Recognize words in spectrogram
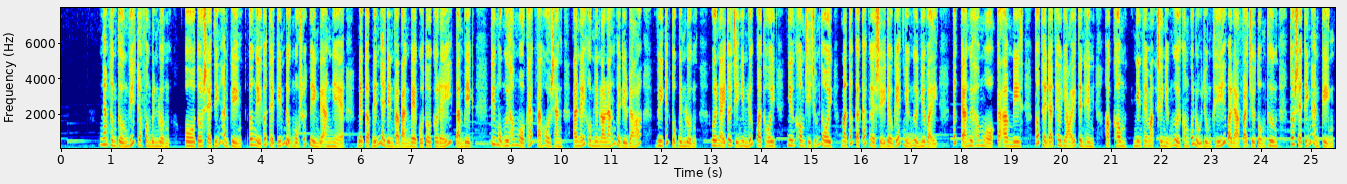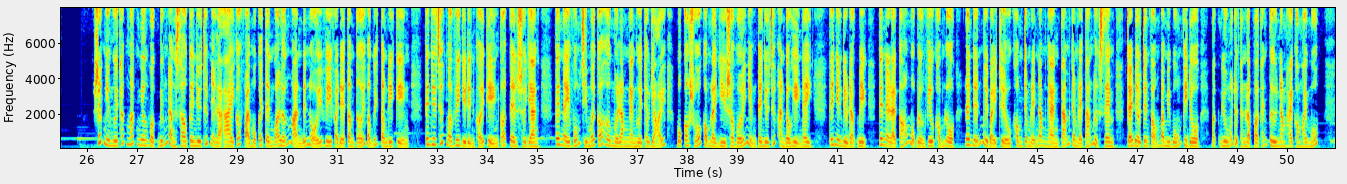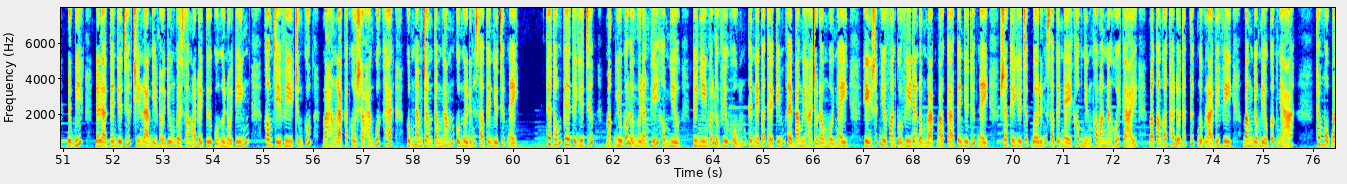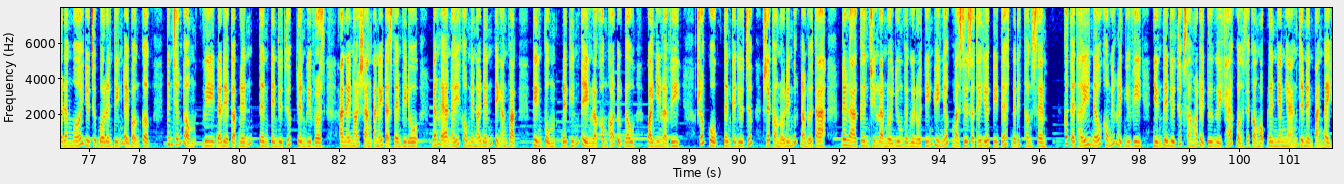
Nam thần tượng viết trong phần bình luận, Ồ, tôi sẽ tiến hành kiện, tôi nghĩ có thể kiếm được một số tiền để ăn nhẹ, đề cập đến gia đình và bạn bè của tôi cơ đấy, tạm biệt. Khi một người hâm mộ khác phản hồi rằng anh ấy không nên lo lắng về điều đó, vì tiếp tục bình luận, vừa nãy tôi chỉ nhìn lướt qua thôi, nhưng không chỉ chúng tôi mà tất cả các nghệ sĩ đều ghét những người như vậy. Tất cả người hâm mộ, các ARMY có thể đã theo dõi tình hình hoặc không, nhưng thay mặt cho những người không có đủ dũng khí và đã phải chịu tổn thương, tôi sẽ tiến hành kiện. Rất nhiều người thắc mắc nhân vật đứng đằng sau kênh YouTube này là ai, có phải một cái tên quá lớn mạnh đến nỗi Vi phải để tâm tới và quyết tâm đi kiện. Kênh YouTube mà Vi dự định khởi kiện có tên Soyan. Kênh này vốn chỉ mới có hơn 15.000 người theo dõi, một con số không là gì so với những kênh YouTube hàng đầu hiện nay. Thế nhưng điều đặc biệt, kênh này lại có một lượng view khổng lồ lên đến 17 triệu 005.808 lượt xem, trải đều trên tổng 34 video, mặc dù mới được thành lập vào tháng 4 năm 2021. Được biết, đây là kênh YouTube chuyên làm những nội dung về soi mói đời tư của người nổi tiếng. Không chỉ Vi Trung Quốc mà hàng loạt các ngôi sao Hàn Quốc khác cũng nằm trong tầm ngắm của người đứng sau kênh YouTube này. Theo thống kê từ YouTube, mặc dù có lượng người đăng ký không nhiều, tuy nhiên với lượng view khủng, kênh này có thể kiếm về 32 triệu đồng mỗi ngày. Hiện rất nhiều fan của Vi đang đồng loạt báo cáo kênh YouTube này sau khi YouTuber đứng sau kênh này không những không ăn năn hối cải mà còn có thái độ thách thức ngược lại với Vi bằng giọng điệu cợt nhã. Trong một bài đăng mới, YouTuber lên tiếng đầy bẩn cợt. Tin chấn động vì đã đề cập đến tên kênh YouTube trên Weverse. Anh ấy nói rằng anh ấy đã xem video. Đáng lẽ anh ấy không nên nói đến tiền ăn vặt. Kiện tụng để kiếm tiền là không có được đâu. Quả nhiên là Vi. Rốt cuộc, tên kênh YouTube sẽ còn nổi đến mức nào nữa ta? Đây là kênh chuyên làm nội dung về người nổi tiếng duy nhất mà siêu sao thế giới BTS đã đích thân xem. Có thể thấy nếu không quyết liệt như Vi, những kênh YouTube sao mói đời tư người khác vẫn sẽ còn mọc lên nhan nhản trên nền tảng này.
